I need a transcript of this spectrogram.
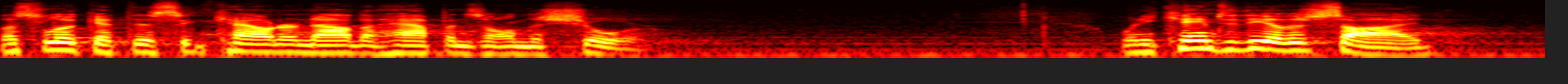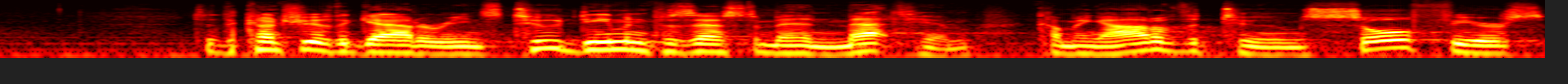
let's look at this encounter now that happens on the shore. When he came to the other side, to the country of the Gadarenes, two demon possessed men met him coming out of the tomb, so fierce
